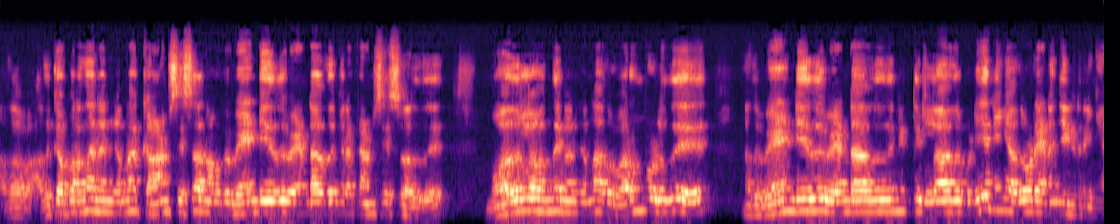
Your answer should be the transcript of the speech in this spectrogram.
அதான் அதுக்கப்புறம் தான் என்னன்னு சொன்னா கான்சியஸா நமக்கு வேண்டியது வேண்டாதுங்கிற கான்சியஸ் வருது. முதல்ல வந்து என்னன்னு சொன்னா அது வரும் பொழுது அது வேண்டியது வேண்டாததுன்னுட்டு இல்லாதபடியே நீங்க அதோட இணைஞ்சுக்கிடுறீங்க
